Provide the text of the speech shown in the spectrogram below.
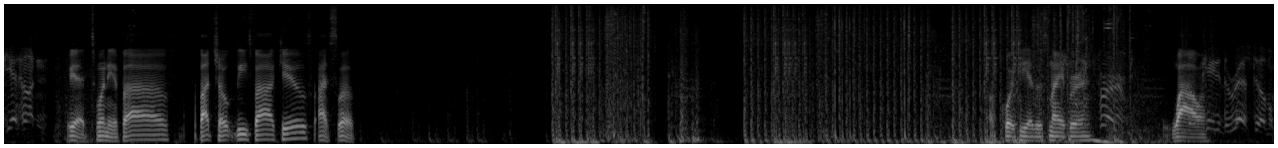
Get hunting. We had 25. If I choke these five kills, I slept. Of course, he has a sniper. Wow. Located the rest of them.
